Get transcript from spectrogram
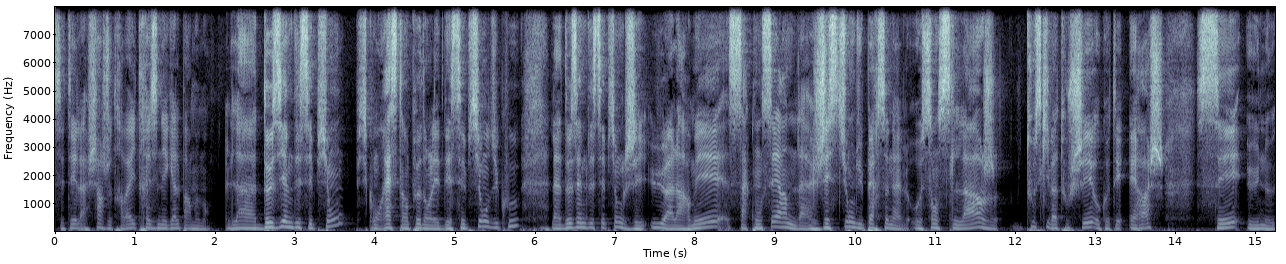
c'était la charge de travail très inégale par moment. La deuxième déception, puisqu'on reste un peu dans les déceptions du coup, la deuxième déception que j'ai eue à l'armée, ça concerne la gestion du personnel au sens large. Tout ce qui va toucher au côté RH, c'est une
